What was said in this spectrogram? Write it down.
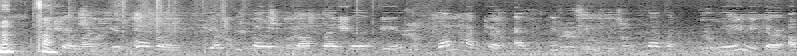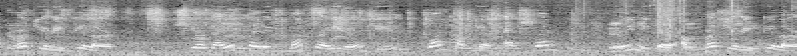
นั่น ฟัง Measurement is over. Your systolic blood pressure is 157 millimeter of mercury pillar. Your diastolic blood pressure is 120 millimeter of mercury pillar.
